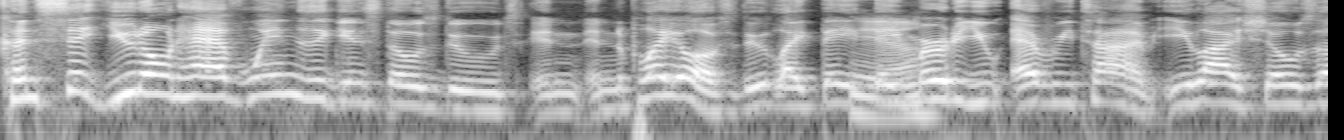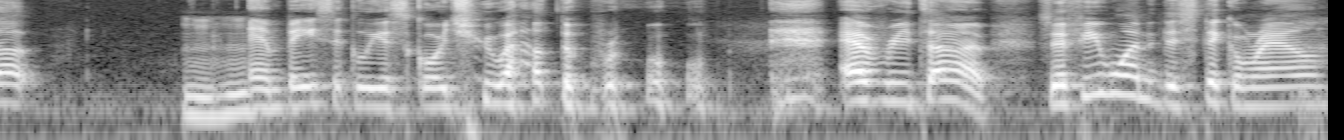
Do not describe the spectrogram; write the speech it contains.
Consi- you don't have wins against those dudes in, in the playoffs, dude. Like they, they murder you every time. Eli shows up hmm and basically escorts you out the room. every time. So if he wanted to stick around,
